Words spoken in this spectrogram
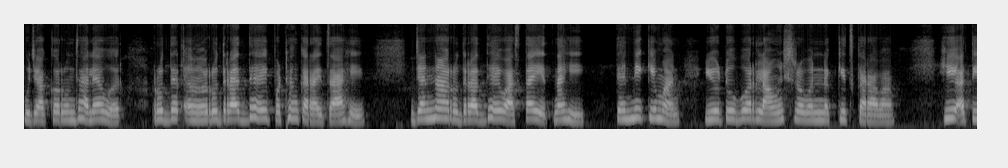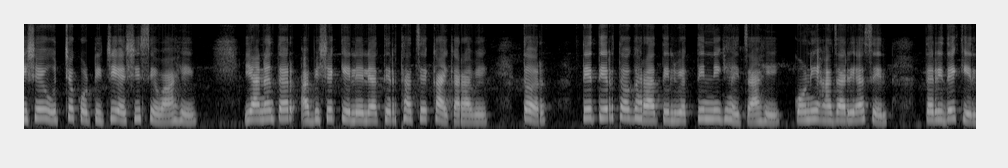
पूजा करून झाल्यावर रुद्र रुद्राध्याय पठण करायचं आहे. ज्यांना रुद्राध्याय वाचता येत नाही त्यांनी किमान यूट्यूबवर लावून श्रवण नक्कीच करावा. ही अतिशय उच्च कोटीची अशी सेवा आहे. यानंतर अभिषेक केलेल्या तीर्थाचे काय करावे? तर ते तीर्थ घरातील व्यक्तींनी घ्यायचं आहे. कोणी आजारी असेल तरी देखील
